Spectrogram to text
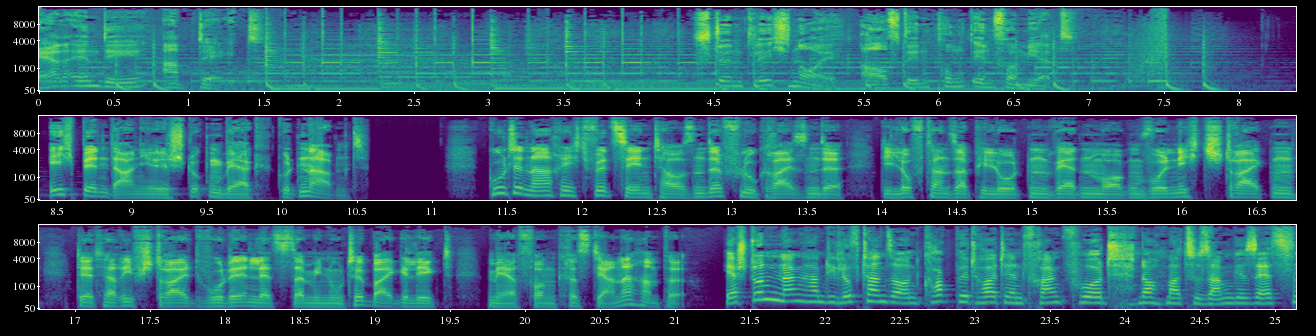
RND Update. Stündlich neu. Auf den Punkt informiert. Ich bin Daniel Stuckenberg. Guten Abend. Gute Nachricht für Zehntausende Flugreisende. Die Lufthansa-Piloten werden morgen wohl nicht streiken. Der Tarifstreit wurde in letzter Minute beigelegt. Mehr von Christiane Hampe. Ja, stundenlang haben die Lufthansa und Cockpit heute in Frankfurt nochmal zusammengesetzt.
